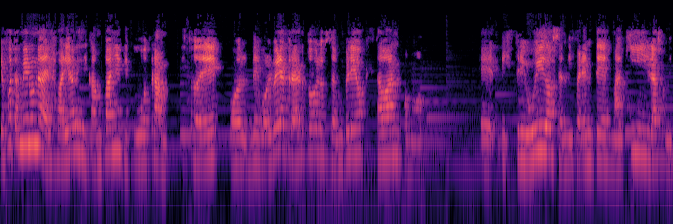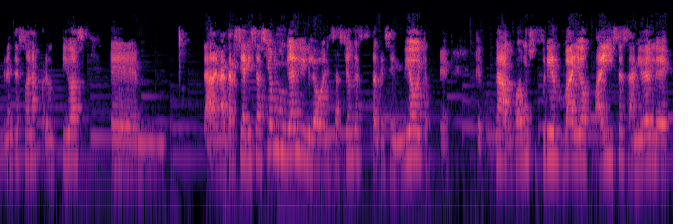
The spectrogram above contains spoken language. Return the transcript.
Que fue también una de las variables de campaña que tuvo Trump, esto de, de volver a traer todos los empleos que estaban como eh, distribuidos en diferentes maquilas o en diferentes zonas productivas. Eh, la, terciarización mundial y globalización que, que se vivió y que, nada, que podemos sufrir varios países a nivel de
